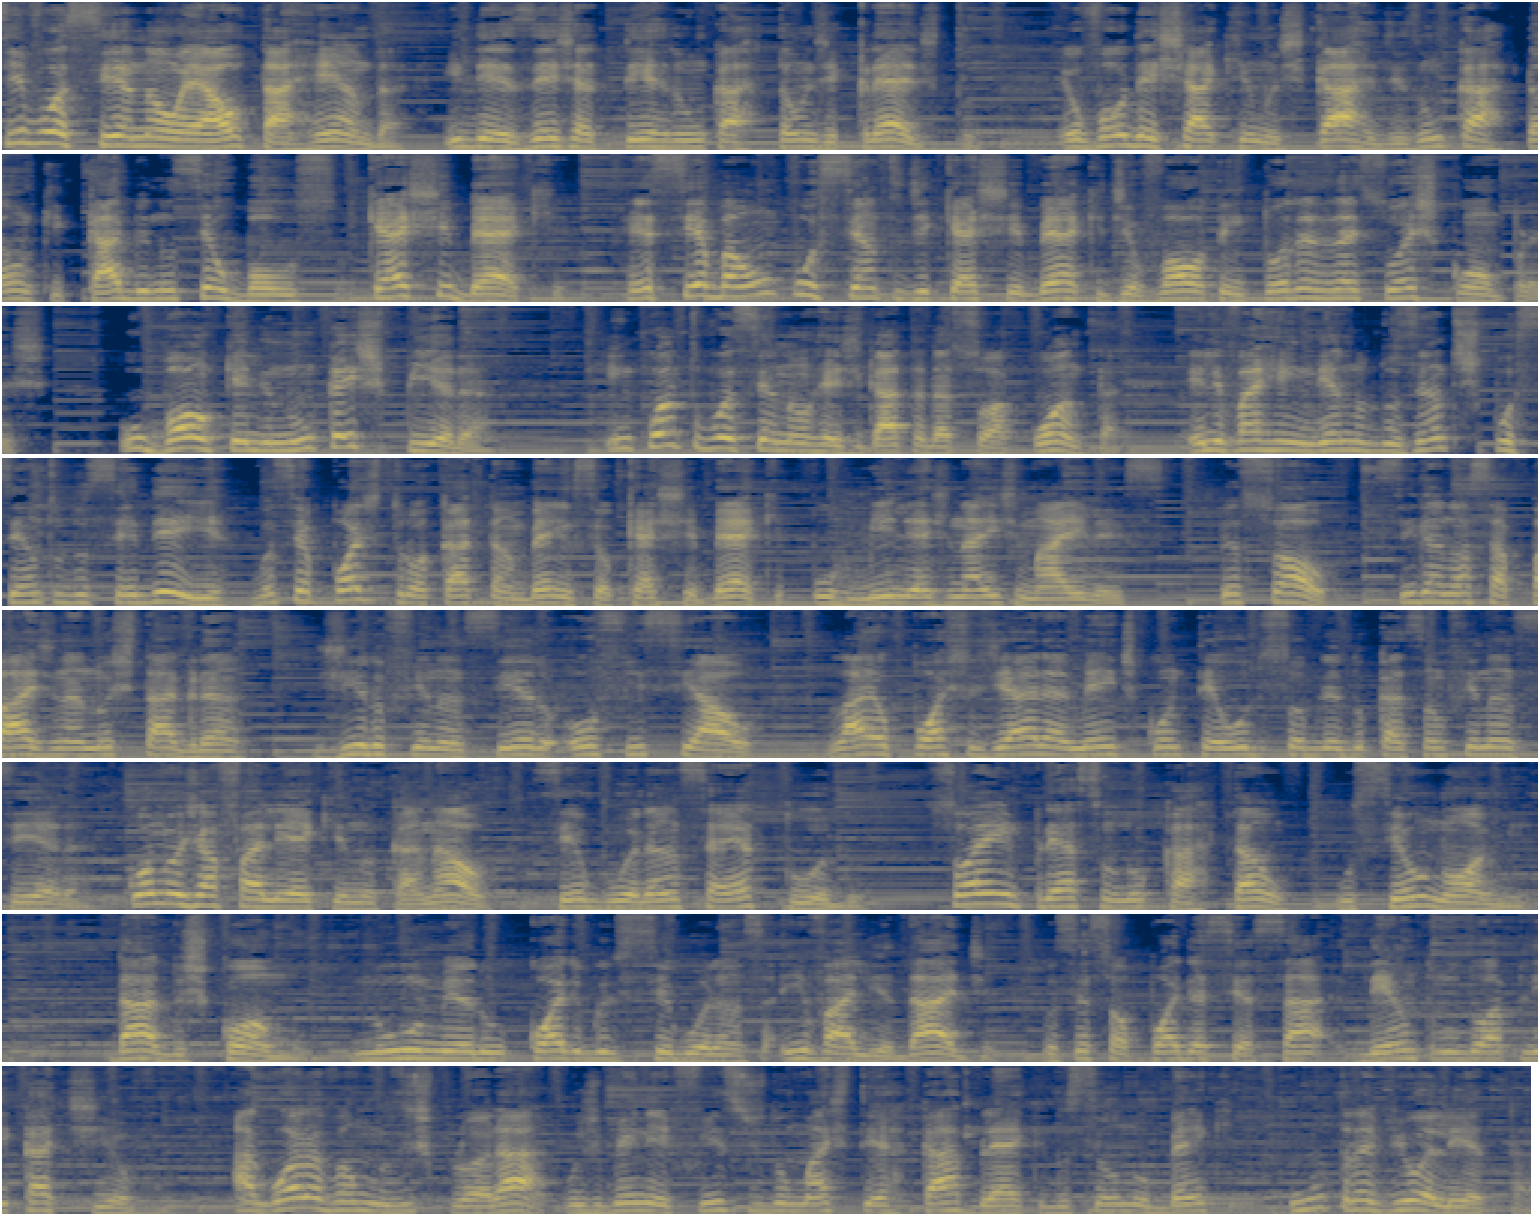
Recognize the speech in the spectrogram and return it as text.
Se você não é alta renda e deseja ter um cartão de crédito, eu vou deixar aqui nos cards um cartão que cabe no seu bolso. Cashback. Receba 1% de cashback de volta em todas as suas compras. O bom é que ele nunca expira. Enquanto você não resgata da sua conta, ele vai rendendo 200% do CDI. Você pode trocar também o seu cashback por milhas na Smiles. Pessoal, siga nossa página no Instagram, Giro Financeiro Oficial Lá eu posto diariamente conteúdo sobre educação financeira. Como eu já falei aqui no canal, segurança é tudo. Só é impresso no cartão o seu nome. Dados como número, código de segurança e validade você só pode acessar dentro do aplicativo. Agora vamos explorar os benefícios do Mastercard Black do seu Nubank Ultravioleta.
